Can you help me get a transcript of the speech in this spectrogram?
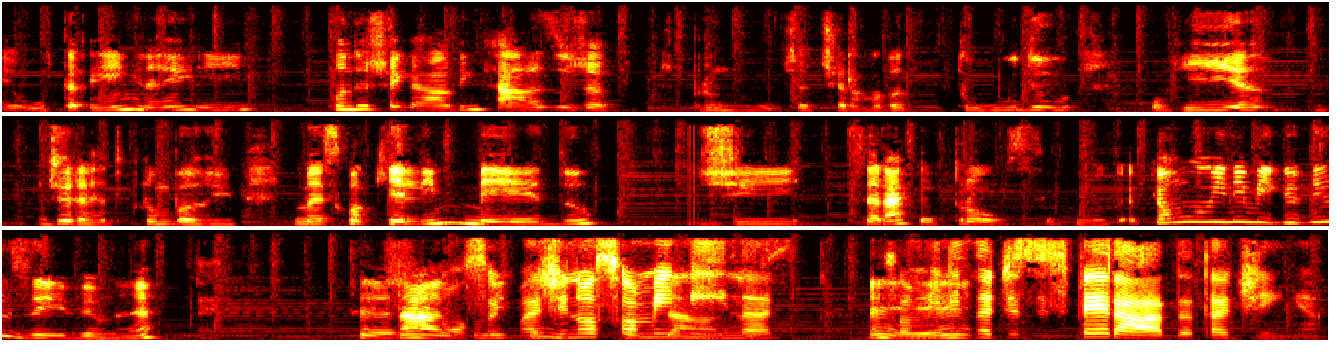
o trem, né? E quando eu chegava em casa, já, já tirava tudo, corria direto para um banho, mas com aquele medo de será que eu trouxe? É porque é um inimigo invisível, né? Será? Nossa, imagina a sua menina. É. Sua menina desesperada, tadinha.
